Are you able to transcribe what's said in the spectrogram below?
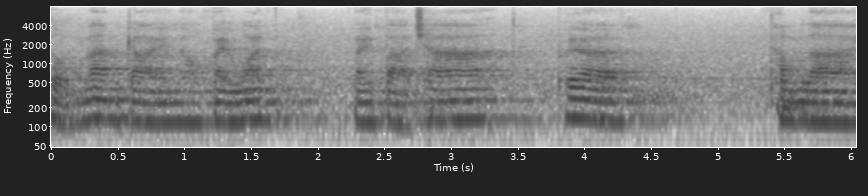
ส่งร่างกายเราไปวัดไปป่าช้า เพื่อทำลาย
